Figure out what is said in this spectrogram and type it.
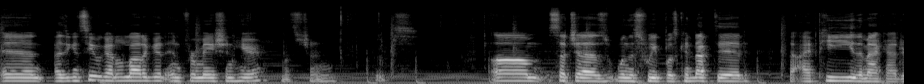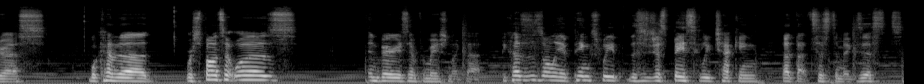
And as you can see, we got a lot of good information here. Let's try and, oops. Um, such as when the sweep was conducted, the IP, the MAC address, what kind of response it was, and various information like that. Because this is only a ping sweep, this is just basically checking that that system exists.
